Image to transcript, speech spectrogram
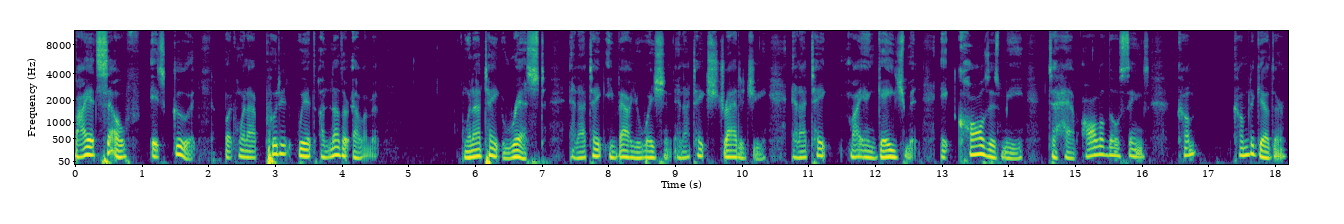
by itself it's good, but when I put it with another element, when I take rest and I take evaluation and I take strategy and I take my engagement, it causes me to have all of those things come come together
